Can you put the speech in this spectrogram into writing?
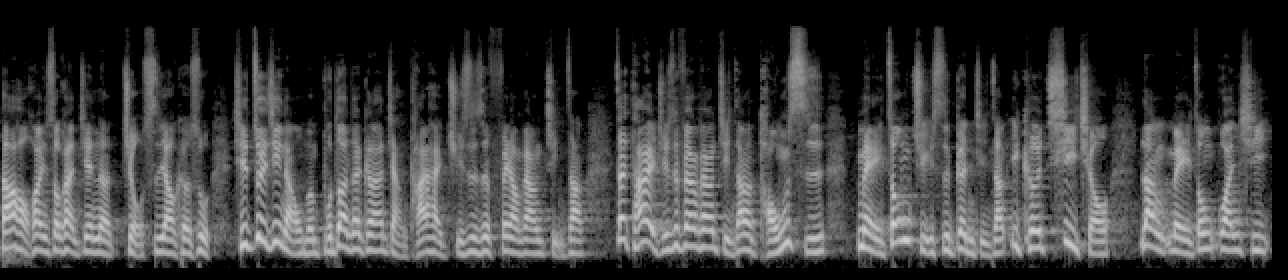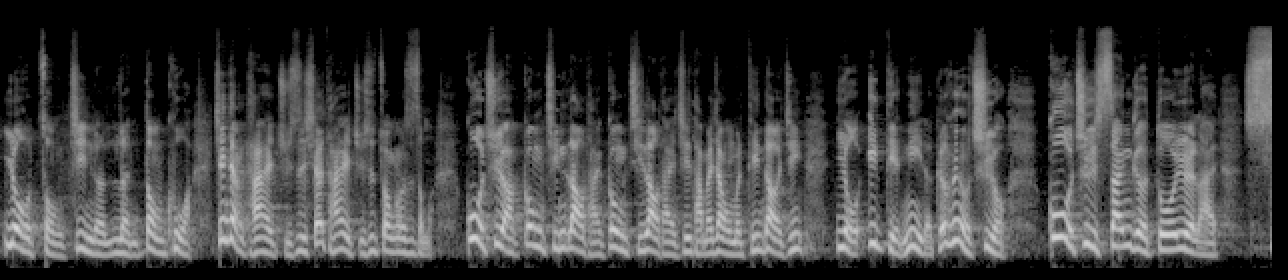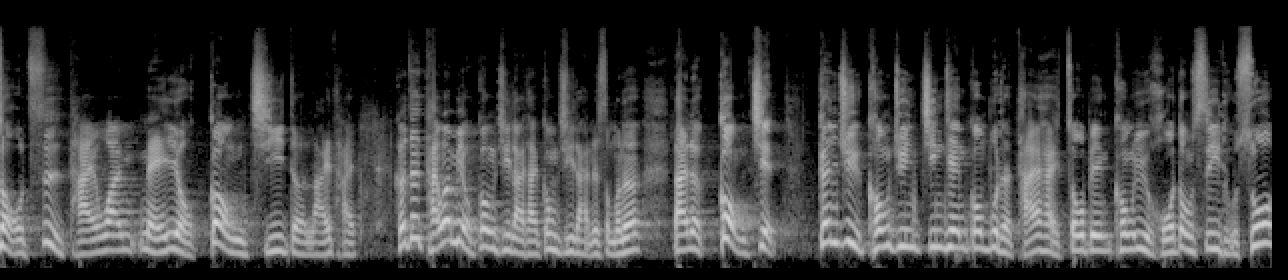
大家好，欢迎收看今天的九四要客数。其实最近呢，我们不断在跟他讲台海局势是非常非常紧张，在台海局势非常非常紧张的同时，美中局势更紧张。一颗气球让美中关系又走进了冷冻库啊！先讲台海局势，现在台海局势状况是什么？过去啊，共军绕台，共机绕台，其实坦白讲，我们听到已经有一点腻了。可是很有趣哦，过去三个多月来，首次台湾没有共机的来台。可在台湾没有攻击来台，攻击来了什么呢？来了共建。根据空军今天公布的台海周边空域活动示意图说，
